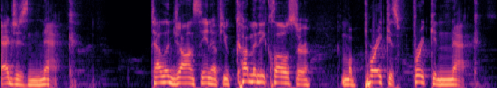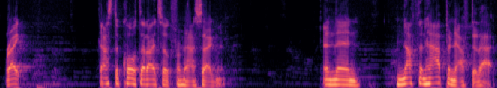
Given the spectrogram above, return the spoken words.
Edge's neck. Telling John Cena, if you come any closer, I'm gonna break his freaking neck, right? That's the quote that I took from that segment. And then nothing happened after that.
